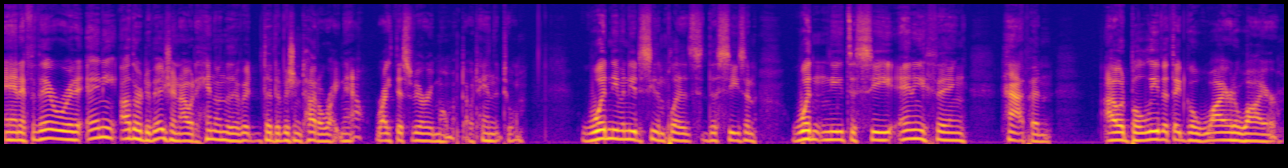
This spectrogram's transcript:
And if they were in any other division, I would hand them the, the division title right now, right this very moment. I would hand it to them. Wouldn't even need to see them play this, this season. Wouldn't need to see anything happen. I would believe that they'd go wire to wire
